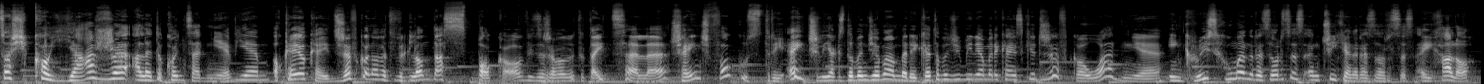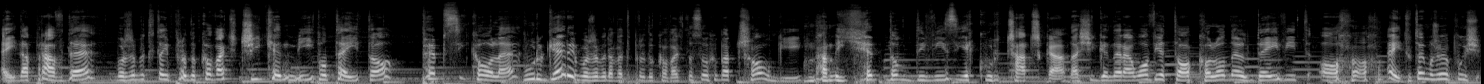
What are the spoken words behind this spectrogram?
Coś kojarzę, ale do końca nie wiem. Okej, okej, drzewko nawet wygląda spoko. Widzę, że mamy tutaj cele. Change focus tree. Ej, czyli jak zdobędziemy Amerykę, to będziemy mieli amerykańskie drzewko. Ładnie. Increase human resources and chicken resources. Ej, halo. Ej, naprawdę? Możemy tutaj produkować chicken meat, potato? Pepsi Cole, burgery możemy nawet produkować, to są chyba czołgi. Mamy jedną dywizję kurczaczka. Nasi generałowie to kolonel David o. Ej, tutaj możemy pójść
